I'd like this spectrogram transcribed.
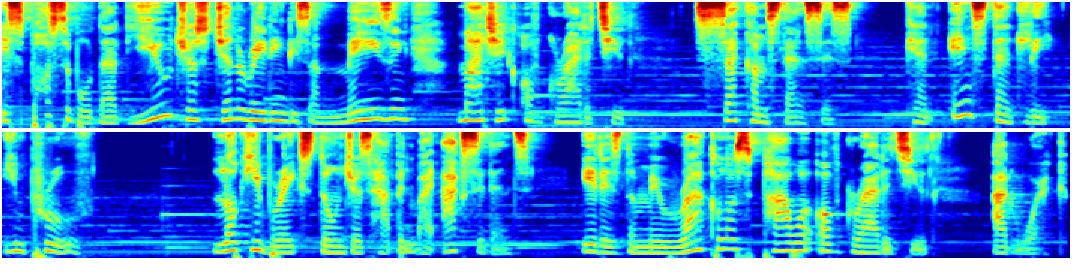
It's possible that you just generating this amazing magic of gratitude, circumstances can instantly improve. Lucky breaks don't just happen by accident. It is the miraculous power of gratitude at work.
